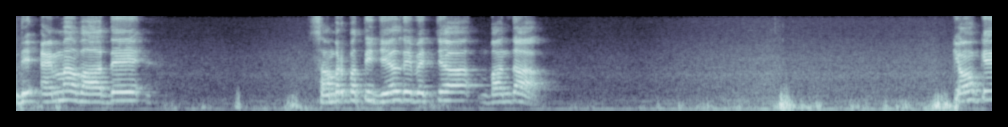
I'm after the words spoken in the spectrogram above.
ਦੇ ਐਮਾਬਾਦ ਦੇ ਸਮਰਪਤੀ ਜੇਲ੍ਹ ਦੇ ਵਿੱਚ ਬੰਦ ਆ। ਕਿਉਂਕਿ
